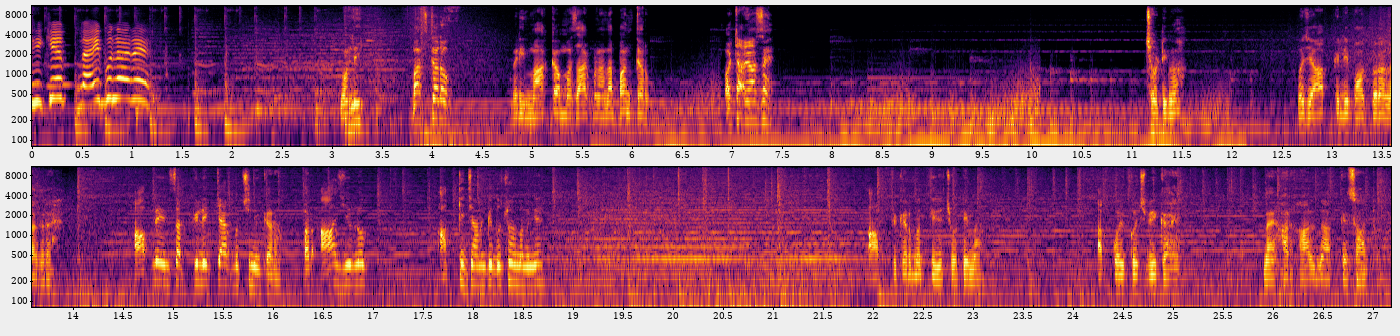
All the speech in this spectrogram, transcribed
ठीक है नहीं बुला रहे मौली, बस करो। मेरी माँ का मज़ाक बनाना बंद करो। और जाओ से। छोटी माँ, मुझे आपके लिए बहुत बुरा लग रहा है। आपने इन सब के लिए क्या कुछ नहीं करा? और आज ये लोग आपकी जान के दुश्मन बन गए। आप फ़िक्र मत कीजिए छोटी माँ। अब कोई कुछ भी कहे, मैं हर हाल में आपके साथ हूँ।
